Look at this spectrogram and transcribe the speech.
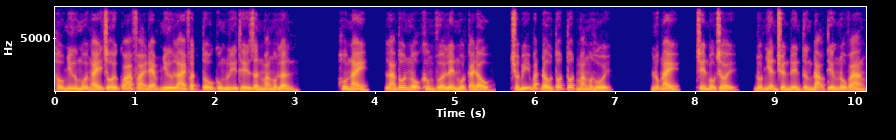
hầu như mỗi ngày trôi qua phải đem như lai phật tổ cùng lý thế dân mắng một lần. Hôm nay, làm tôn nộ không vừa lên một cái đầu, chuẩn bị bắt đầu tốt tốt mắng một hồi. Lúc này, trên bầu trời, đột nhiên truyền đến từng đạo tiếng nổ vang.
